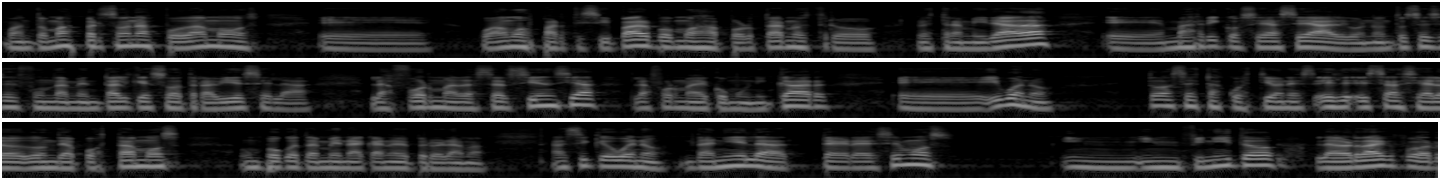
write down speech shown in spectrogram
Cuanto más personas podamos, participar, podamos aportar nuestro, nuestra mirada, más rico se hace algo. ¿no? Entonces es fundamental que eso atraviese la, la forma de hacer ciencia, la forma de comunicar. y bueno, todas estas cuestiones es, hacia donde apostamos un poco también acá en el programa. Así que bueno, Daniela, te agradecemos infinito, la verdad, por,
